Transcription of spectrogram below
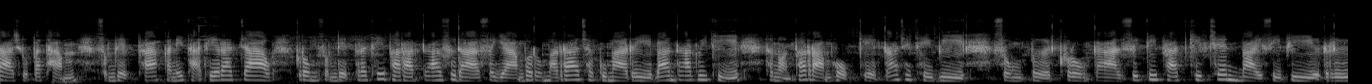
ราชูปถัมภ์สมเด็จพระกนิษฐาธิราชเจ้า กรมสมเด็จพระเทพรัตนราชสุดาสยามบรมราชกุมารี บ้านราชวิถี ถนนพระราม 6 เขตราชเทวี ทรงเปิดโครงการ City Plus Kitchen by CP หรือ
